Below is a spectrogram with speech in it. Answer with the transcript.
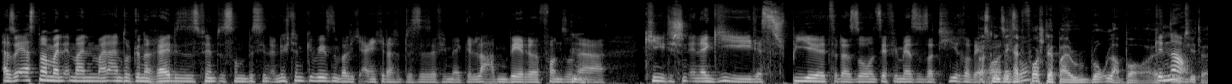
also erstmal mein, mein, mein Eindruck generell dieses Films ist so ein bisschen ernüchternd gewesen, weil ich eigentlich gedacht habe, dass er sehr viel mehr geladen wäre von Hm. so einer kinetischen Energie des Spiels oder so und sehr viel mehr so Satire wäre. Was man sich halt so. vorstellt bei Rollerball Genau. im Titel.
